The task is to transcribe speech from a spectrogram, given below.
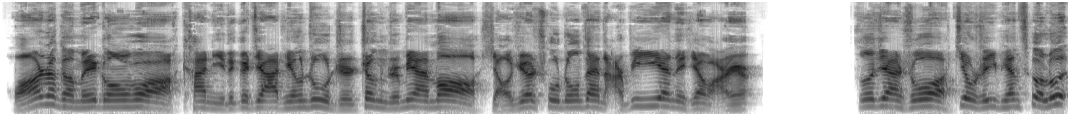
皇上可没工夫看你这个家庭住址、政治面貌、小学、初中在哪儿毕业那些玩意儿。自荐书就是一篇策论。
